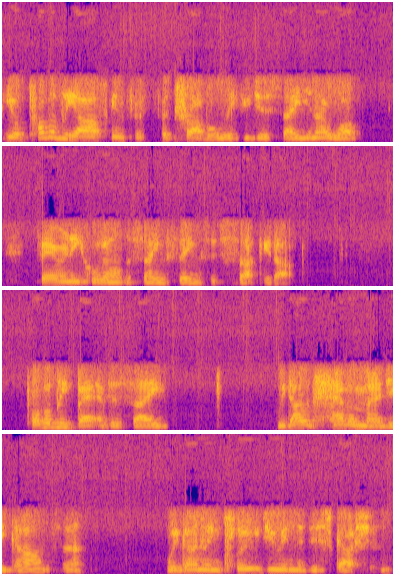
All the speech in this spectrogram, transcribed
you're probably asking for, for trouble if you just say, you know what, fair and equal aren't the same thing, so suck it up. Probably better to say, we don't have a magic answer we're going to include you in the discussion,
